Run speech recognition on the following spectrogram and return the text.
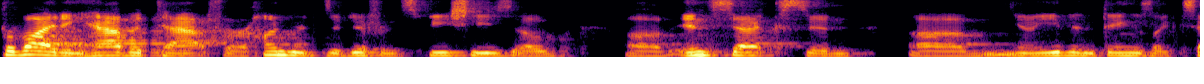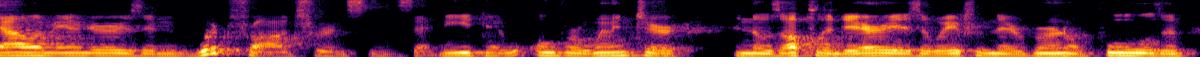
providing habitat for hundreds of different species of, of insects and, um, you know, even things like salamanders and wood frogs, for instance, that need to overwinter in those upland areas away from their vernal pools. And of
